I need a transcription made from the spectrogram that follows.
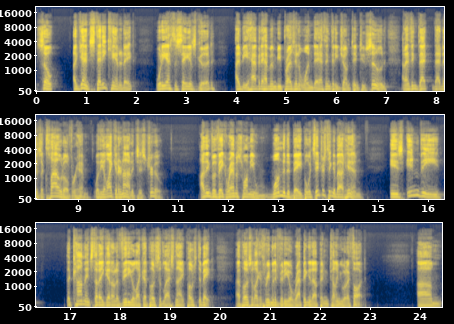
So again, steady candidate. What he has to say is good. I'd be happy to have him be president one day. I think that he jumped in too soon, and I think that that is a cloud over him, whether you like it or not. It's just true. I think Vivek Ramaswamy won the debate, but what's interesting about him is in the the comments that I get on a video like I posted last night, post debate. I posted like a three minute video wrapping it up and telling you what I thought. Um,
